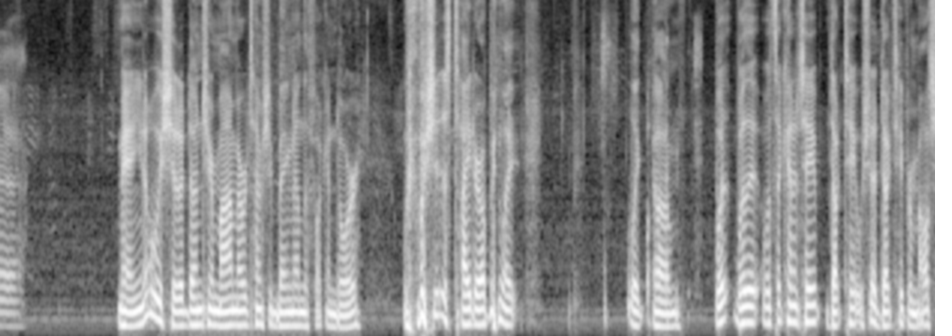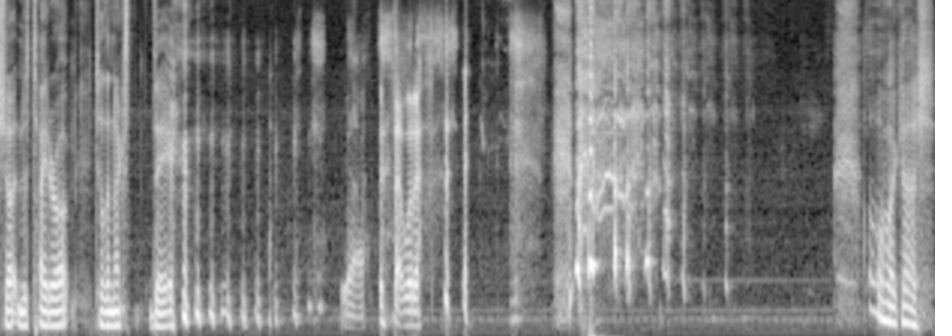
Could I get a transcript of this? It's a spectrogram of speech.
Uh, Man, you know what we should have done to your mom every time she banged on the fucking door? We should just tied her up in like, like um, what what it- what's that kind of tape? Duct tape. We should have duct taped her mouth shut and just tied her up till the next day. yeah, that would have. oh my gosh,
